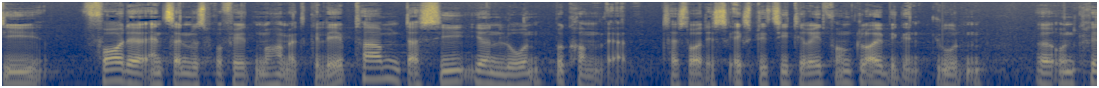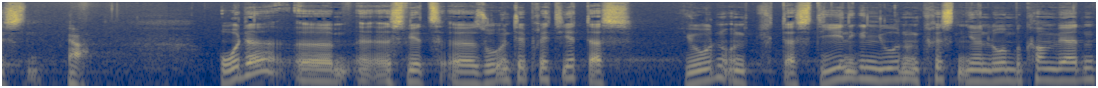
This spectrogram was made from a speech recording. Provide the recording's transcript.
die vor der Entsendung des Propheten Mohammed gelebt haben, dass sie ihren Lohn bekommen werden. Das heißt, dort ist explizit die Rede von Gläubigen, Juden äh, und Christen. Ja. Oder äh, es wird äh, so interpretiert, dass Juden und dass diejenigen Juden und Christen ihren Lohn bekommen werden,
